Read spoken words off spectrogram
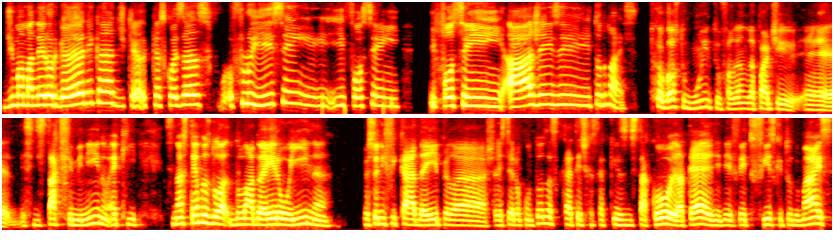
de uma maneira orgânica, de que, que as coisas fluíssem e, e, fossem e fossem ágeis e tudo mais. O que eu gosto muito, falando da parte é, desse destaque feminino, é que se nós temos do, do lado a heroína personificada aí pela Charlize Theron com todas as características que destacou, até de defeito físico e tudo mais,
